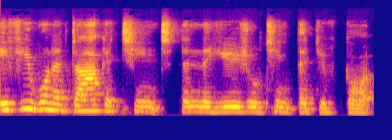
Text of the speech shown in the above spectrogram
if you want a darker tint than the usual tint that you've got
